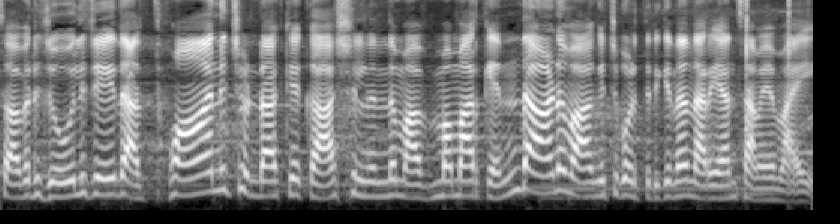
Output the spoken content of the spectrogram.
സോ അവർ ജോലി ചെയ്ത് അധ്വാനിച്ചുണ്ടാക്കിയ കാശിൽ നിന്നും അമ്മമാർക്ക് എന്താണ് വാങ്ങിച്ചു കൊടുത്തിരിക്കുന്നതെന്ന് അറിയാൻ സമയമായി.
